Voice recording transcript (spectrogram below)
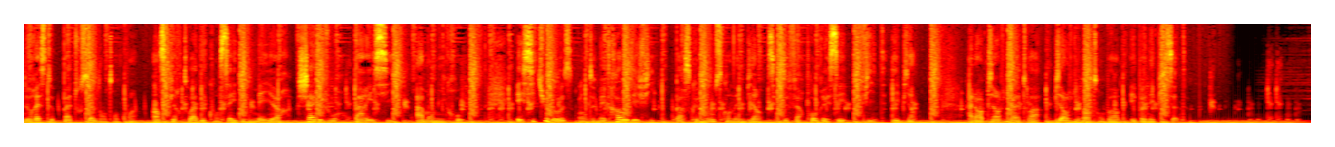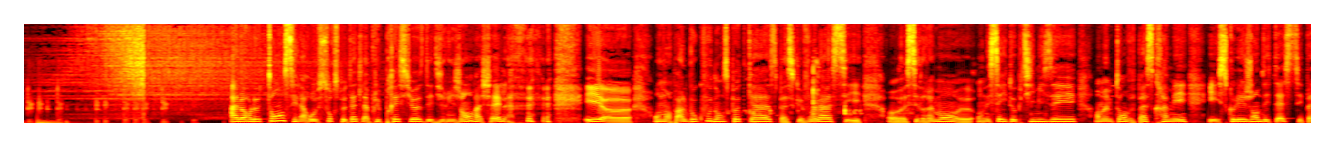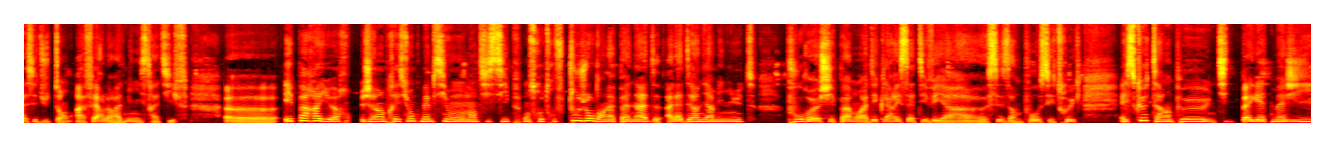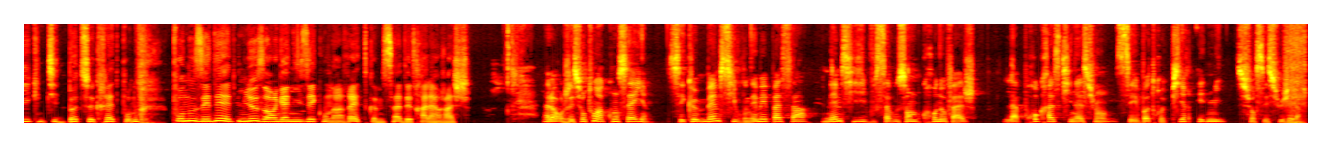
Ne reste pas tout seul dans ton coin. Inspire-toi des conseils des meilleurs chaque jour par ici, à mon micro. Et si tu l'oses, on te mettra au défi parce que nous, ce qu'on aime bien, c'est te faire progresser vite et bien. Alors bienvenue à toi, bienvenue dans ton board et bon épisode. Alors le temps, c'est la ressource peut-être la plus précieuse des dirigeants, Rachel. et euh, on en parle beaucoup dans ce podcast parce que voilà, c'est euh, c'est vraiment, euh, on essaye d'optimiser, en même temps on veut pas se cramer. Et ce que les gens détestent, c'est passer du temps à faire leur administratif. et par ailleurs, j'ai l'impression que même si on anticipe, on se retrouve toujours dans la panade à la dernière minute pour, je sais pas moi, déclarer sa TVA, ses impôts, ses trucs. Est-ce que tu as un peu une petite baguette magique, une petite botte secrète pour nous, pour nous aider à être mieux organisés, qu'on arrête comme ça d'être à l'arrache Alors, j'ai surtout un conseil, c'est que même si vous n'aimez pas ça, même si ça vous semble chronophage, la procrastination, c'est votre pire ennemi sur ces sujets-là.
